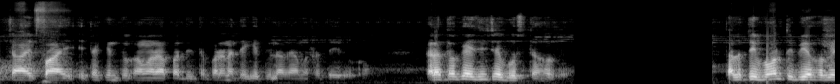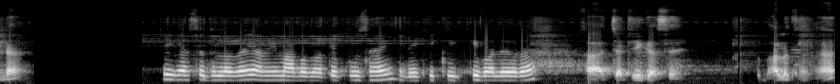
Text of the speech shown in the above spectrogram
চাই পাই এটা কিন্তু আমার আপা দিতে পারে না দেখে দিলাম আমার সাথে এরকম। তাহলে তোকে এই জিনিসটা বুঝতে হবে। তাহলে তুই বল তুই বিয়ে হবি না? ঠিক আছে দুলাভাই আমি মা বাবাকে বুঝাই দেখি কি কি বলে ওরা। আচ্ছা ঠিক আছে। তো ভালো থাক হ্যাঁ?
